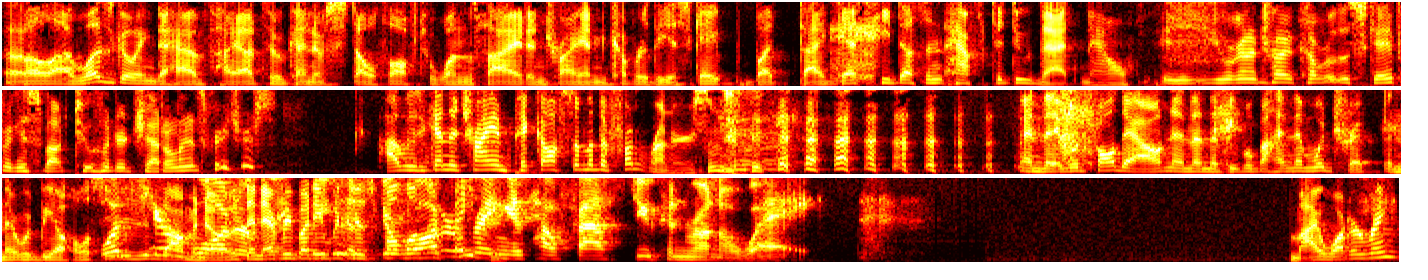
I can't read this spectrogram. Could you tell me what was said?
Uh, well, I was going to have Hayato kind of stealth off to one side and try and cover the escape, but I guess he doesn't have to do that now. You were going to try to cover the escape against about 200 Shadowlands creatures? I was going to try and pick off some of the front runners. and they would fall down, and then the people behind them would trip, and there would be a whole series What's of dominoes, and everybody would just fall on their faces. ring is how fast you can run away. My water ring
